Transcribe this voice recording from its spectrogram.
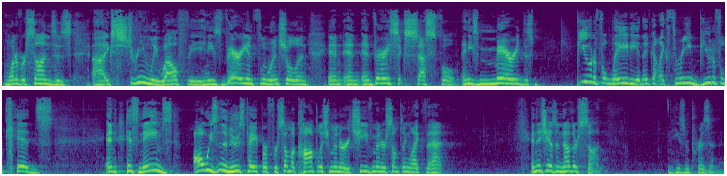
One of her sons is uh, extremely wealthy and he's very influential and, and, and, and very successful. And he's married this beautiful lady and they've got like three beautiful kids. And his name's always in the newspaper for some accomplishment or achievement or something like that. And then she has another son, and he's in prison.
